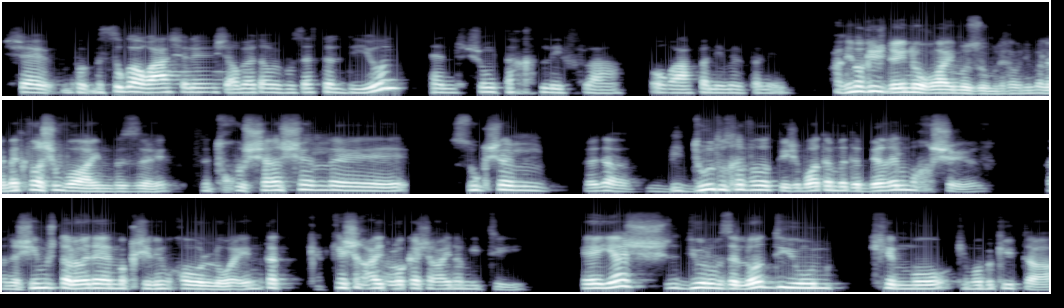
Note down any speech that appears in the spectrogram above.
שבסוג ההוראה שלי, שהרבה יותר מבוססת על דיון, אין שום תחליף להוראה פנים אל פנים. אני מרגיש די נורא עם הזום, אני מלמד כבר שבועיים בזה. זו תחושה של uh, סוג של, לא יודע, בידוד חברתי, שבו אתה מדבר אל מחשב, אנשים שאתה לא יודע אם מקשיבים לך או לא, אין את הקשר עין או לא קשר עין אמיתי. Uh, יש דיון, אבל זה לא דיון כמו, כמו בכיתה.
